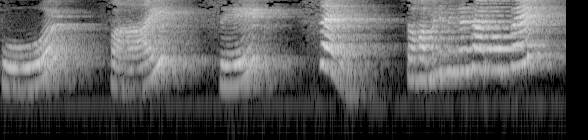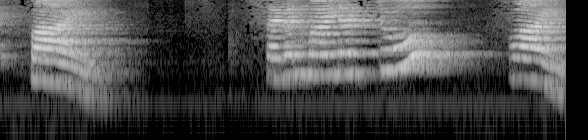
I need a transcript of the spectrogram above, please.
4, 5, 6, 7. So, how many fingers are open? 5. 7 minus 2, 5.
